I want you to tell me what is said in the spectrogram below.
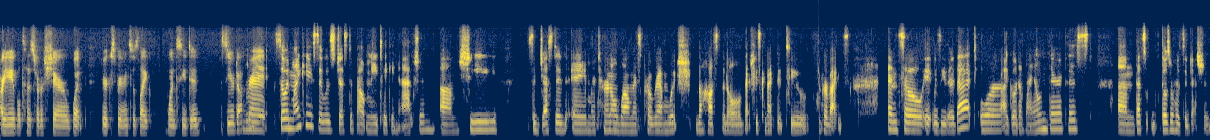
are you able to sort of share what your experience was like once you did see your doctor? Right. So in my case, it was just about me taking action. Um, she suggested a maternal wellness program, which the hospital that she's connected to provides. And so it was either that or I go to my own therapist. Um, that's those were her suggestions,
